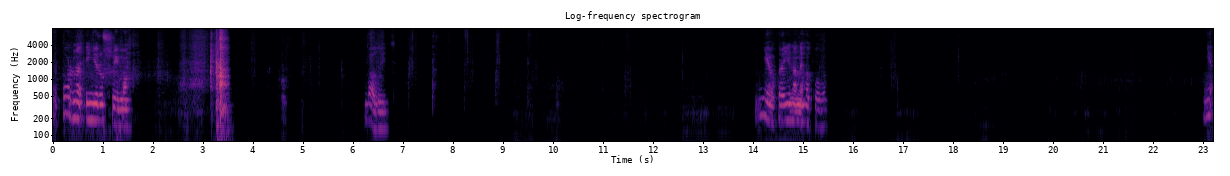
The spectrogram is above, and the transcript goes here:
Упорно і нерушимо. Балується. Ні, Україна не готова. Ні.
